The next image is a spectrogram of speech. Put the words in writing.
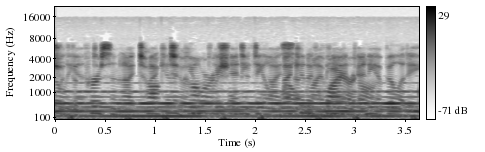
know the person I talk I to or any deal I can acquire any ability.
